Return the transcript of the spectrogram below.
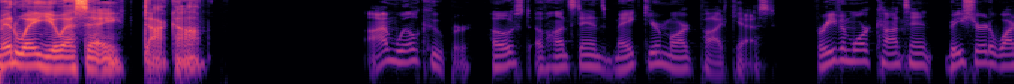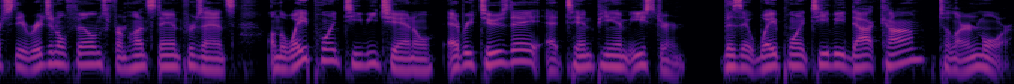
MidwayUSA.com. I'm Will Cooper, host of HuntStand's Make Your Mark podcast. For even more content, be sure to watch the original films from HuntStand Presents on the Waypoint TV channel every Tuesday at 10 p.m. Eastern. Visit waypointtv.com to learn more.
